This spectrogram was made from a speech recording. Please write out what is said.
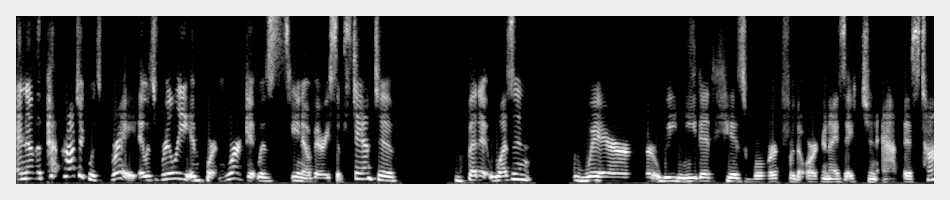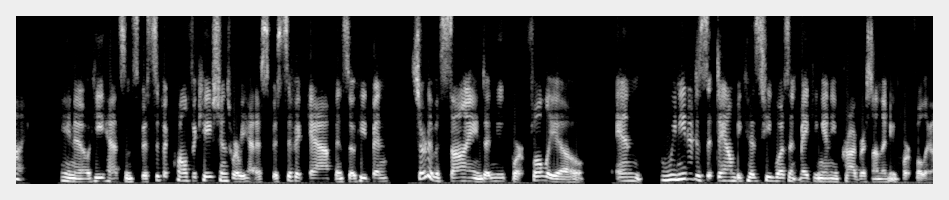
And now the pet project was great. It was really important work. It was, you know, very substantive, but it wasn't where we needed his work for the organization at this time. You know, he had some specific qualifications where we had a specific gap. And so he'd been sort of assigned a new portfolio. And we needed to sit down because he wasn't making any progress on the new portfolio.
